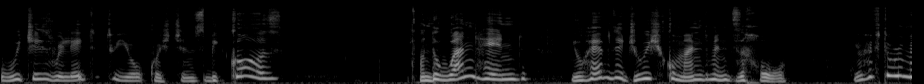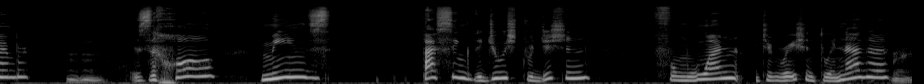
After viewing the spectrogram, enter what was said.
which is related to your questions, because on the one hand, you have the Jewish commandment Zachor. You have to remember. Mm-hmm. Zachor means passing the Jewish tradition from one generation to another. Right.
